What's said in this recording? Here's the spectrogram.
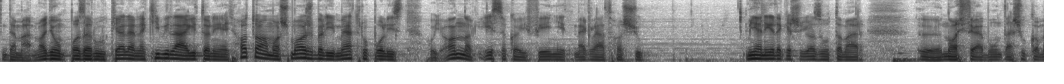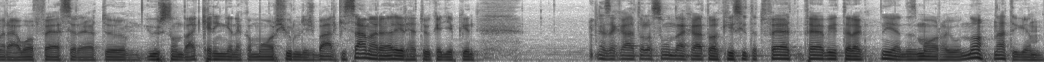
de már nagyon pazarul kellene kivilágítani egy hatalmas marsbeli metropoliszt, hogy annak éjszakai fényét megláthassuk. Milyen érdekes, hogy azóta már ö, nagy felbontású kamerával felszerelt ö, űrszondák keringenek a Mars és bárki számára elérhetők egyébként ezek által a szondák által készített fel, felvételek. Ilyen, ez marha jó. Na, hát igen.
